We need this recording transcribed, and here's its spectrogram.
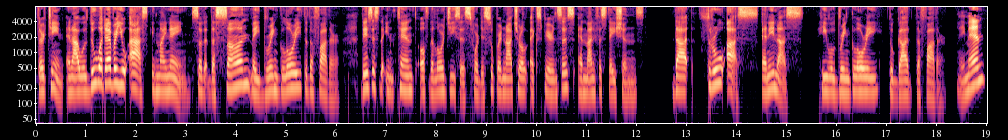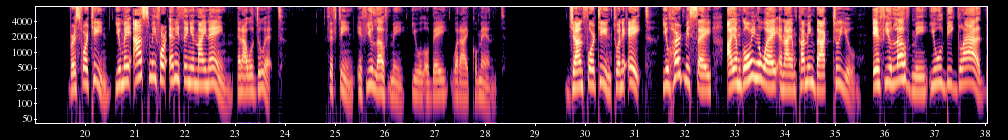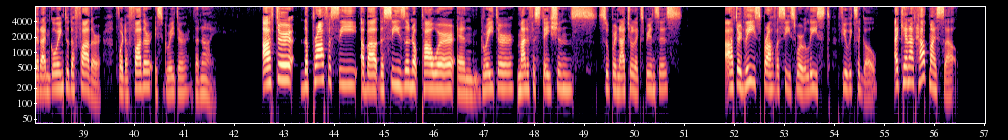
13. And I will do whatever you ask in my name, so that the Son may bring glory to the Father. This is the intent of the Lord Jesus for the supernatural experiences and manifestations, that through us and in us, He will bring glory to God the Father. Amen. Verse 14 You may ask me for anything in my name, and I will do it. 15 If you love me, you will obey what I command. John 14 28 You heard me say, I am going away and I am coming back to you. If you love me, you will be glad that I'm going to the Father, for the Father is greater than I. After the prophecy about the season of power and greater manifestations, supernatural experiences, after these prophecies were released few weeks ago, I cannot help myself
